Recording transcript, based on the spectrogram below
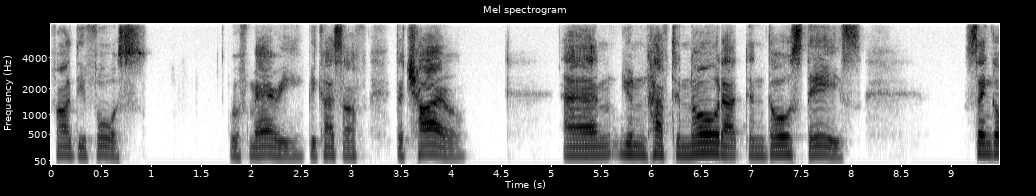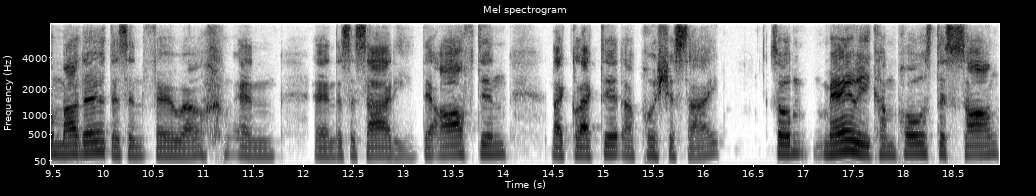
file divorce with Mary because of the child. And you have to know that in those days, single mother doesn't fare well in, in the society. They're often neglected or pushed aside. So Mary composed this song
